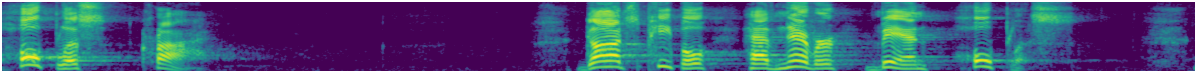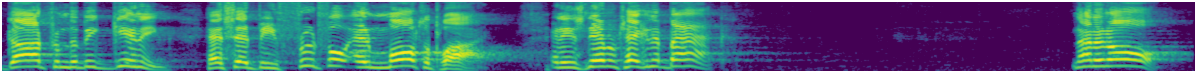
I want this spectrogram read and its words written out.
hopeless cry. God's people have never been hopeless. God, from the beginning, has said, Be fruitful and multiply. And He's never taken it back. Not at all.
